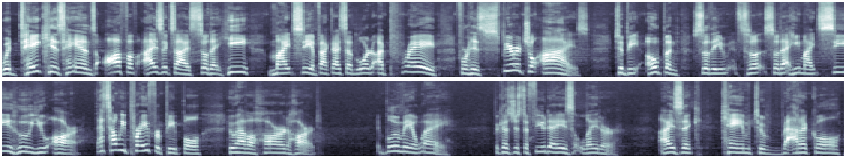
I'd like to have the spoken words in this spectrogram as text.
would take his hands off of Isaac's eyes so that he might see. In fact, I said, Lord, I pray for his spiritual eyes to be opened so that, he, so, so that he might see who you are. That's how we pray for people who have a hard heart. It blew me away because just a few days later, Isaac came to radical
